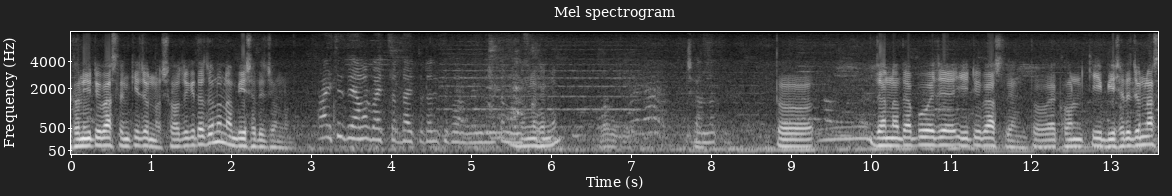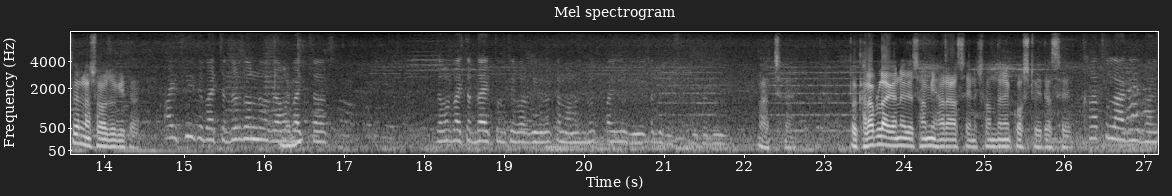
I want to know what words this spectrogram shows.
এখন ইউটিউবে আসলেন কি জন্য? সহযোগিতার জন্য না বিয়ে শাদির জন্য? আইছে যে আমার বাচ্চার দায়িত্বটা নিতে পারবে। তো জান্নাত আপু এই যে ইউটিউবে আসলেন তো এখন কি বিয়ে শাদির জন্য আসলেন না সহযোগিতা? আইছি যে বাচ্চাদের জন্য যে আমার বাচ্চার আমার বাচ্চার দায়িত্ব নিতে পারবে একটা মানুষ পাইলে বিয়ে সাথে বসে এটার জন্য। আচ্ছা। তো খারাপ লাগে না যে স্বামী হারা আছেন সন্তানের কষ্ট হইতেছে। খারাপ তো লাগেই ভাই।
